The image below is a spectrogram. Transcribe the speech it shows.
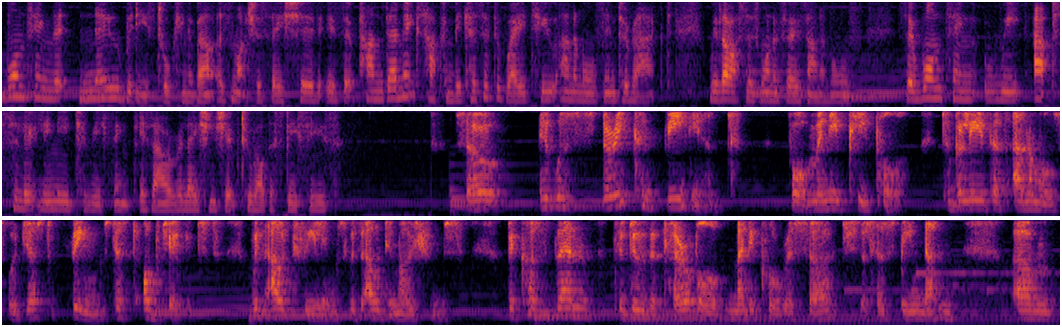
One thing that nobody's talking about as much as they should is that pandemics happen because of the way two animals interact, with us as one of those animals. So, one thing we absolutely need to rethink is our relationship to other species. So, it was very convenient for many people to believe that animals were just things, just objects, without feelings, without emotions because then to do the terrible medical research that has been done, um,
